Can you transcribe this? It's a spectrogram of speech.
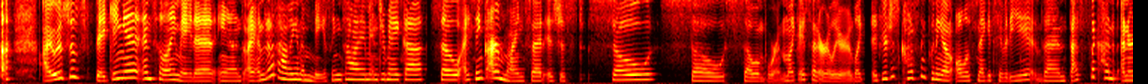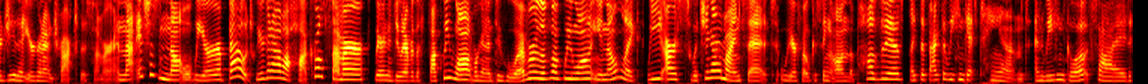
I was just faking it until I made it, and I ended up having an amazing time in Jamaica. So I think our mindset is just so, so, so important. Like I said earlier, like if you're just constantly putting out all this negativity, then that's the kind of energy that you're to attract this summer. And that is just not what we are about. We are to have a hot girl summer. We're to do whatever the fuck we want. We're to do whoever the fuck we want, you know? Like we are switching our mindset. We are focusing on the positives, like the fact that we can get tanned and we can go outside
